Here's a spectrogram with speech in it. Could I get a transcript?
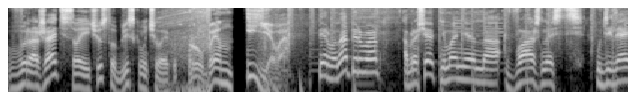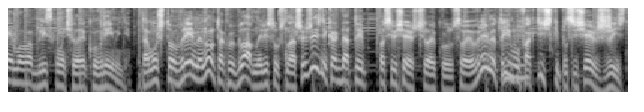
выражать свои чувства близкому человеку. Рубен и Ева. Первонаперво обращают внимание на важность уделяемого близкому человеку времени. Потому что время, ну, такой главный ресурс нашей жизни, когда ты посвящаешь человеку свое время, ты ему фактически посвящаешь жизнь.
